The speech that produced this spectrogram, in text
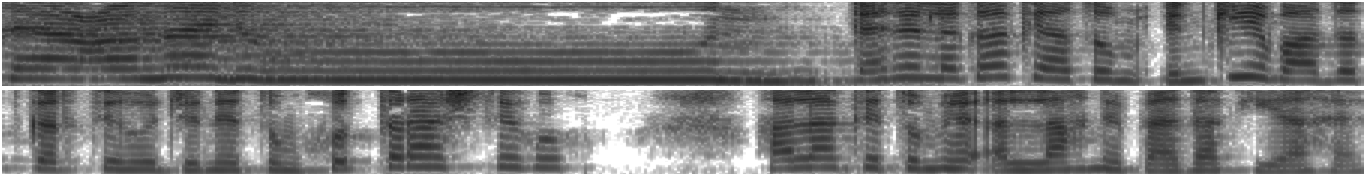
تعملون۔ کہنے لگا کیا تم ان کی عبادت کرتے ہو جنہیں تم خود تراشتے ہو؟ حالانکہ تمہیں اللہ نے پیدا کیا ہے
